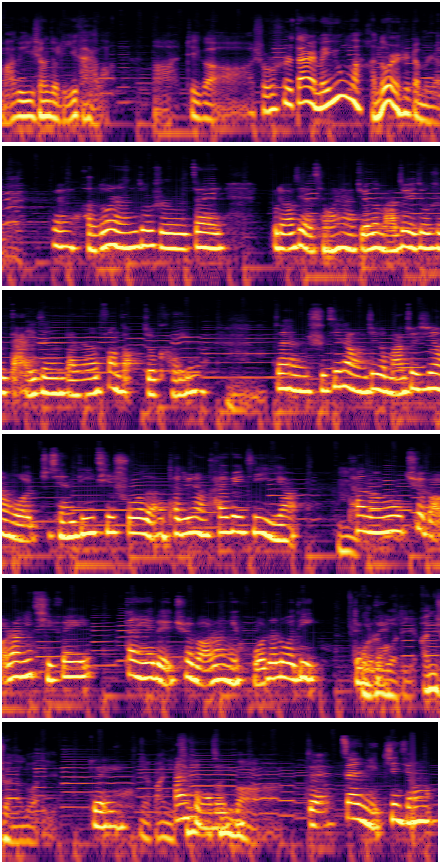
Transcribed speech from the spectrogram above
麻醉医生就离开了。啊，这个手术室待着也没用啊，很多人是这么认为。对，很多人就是在不了解的情况下，觉得麻醉就是打一针把人放倒就可以了。嗯，但实际上这个麻醉就像我之前第一期说的，它就像开飞机一样，它能确保让你起飞，但也得确保让你活着落地，对活着落地，安全的落地。对，要把你安全的落地。对，在你进行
